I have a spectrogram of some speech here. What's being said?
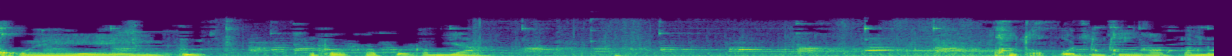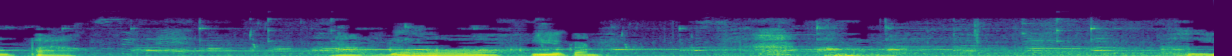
เขวอุ๊ยขอโทษครับพูดคำหยาบขอโทษจริงๆครับมันหลุดปากสิบเอ็ดฮะเดี๋ยวเรียกกัน เฮ้ย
